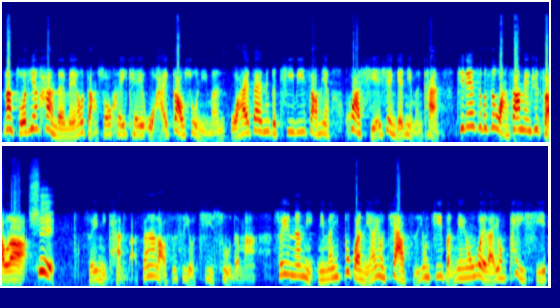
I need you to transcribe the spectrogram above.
那昨天汉雷没有涨，收黑 K，我还告诉你们，我还在那个 TV 上面画斜线给你们看，今天是不是往上面去走了？是。所以你看吧，珊珊老师是有技术的嘛。所以呢，你你们不管你要用价值、用基本面、用未来、用配息、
